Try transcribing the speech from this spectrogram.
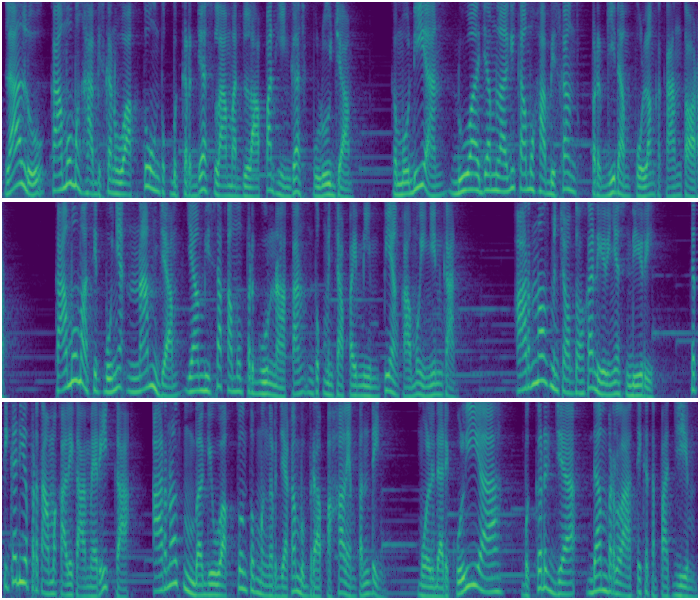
Lalu, kamu menghabiskan waktu untuk bekerja selama 8 hingga 10 jam. Kemudian, 2 jam lagi kamu habiskan untuk pergi dan pulang ke kantor. Kamu masih punya 6 jam yang bisa kamu pergunakan untuk mencapai mimpi yang kamu inginkan. Arnold mencontohkan dirinya sendiri. Ketika dia pertama kali ke Amerika, Arnold membagi waktu untuk mengerjakan beberapa hal yang penting, mulai dari kuliah, bekerja, dan berlatih ke tempat gym.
